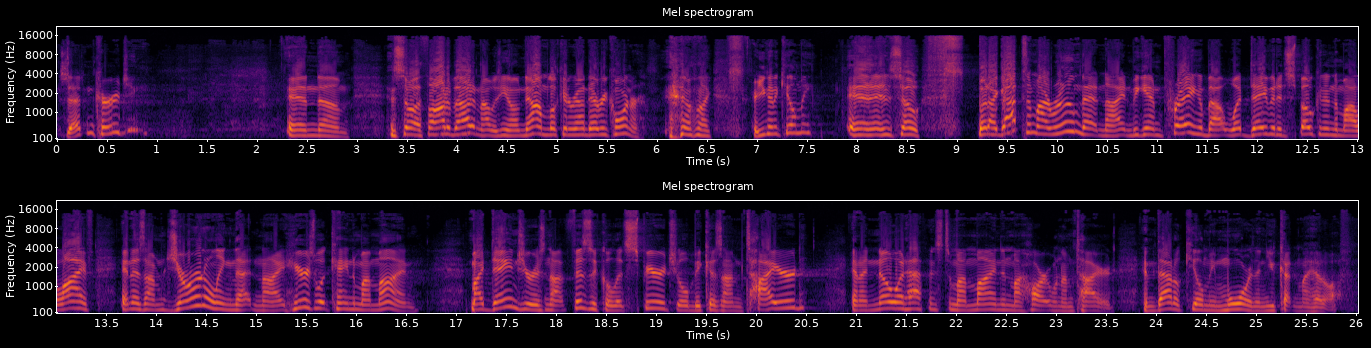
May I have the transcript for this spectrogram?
Is that encouraging? And, um, and so I thought about it, and I was, you know, now I'm looking around every corner. And I'm like, Are you going to kill me? And, and so, but I got to my room that night and began praying about what David had spoken into my life. And as I'm journaling that night, here's what came to my mind My danger is not physical, it's spiritual because I'm tired and I know what happens to my mind and my heart when I'm tired. And that'll kill me more than you cutting my head off.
